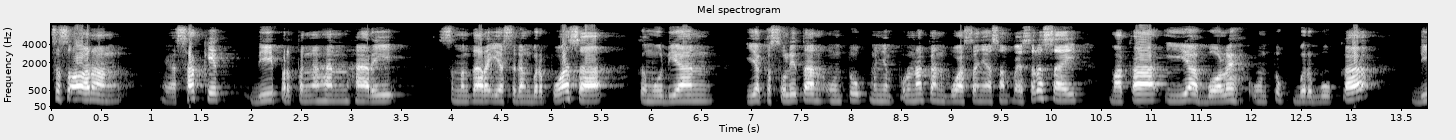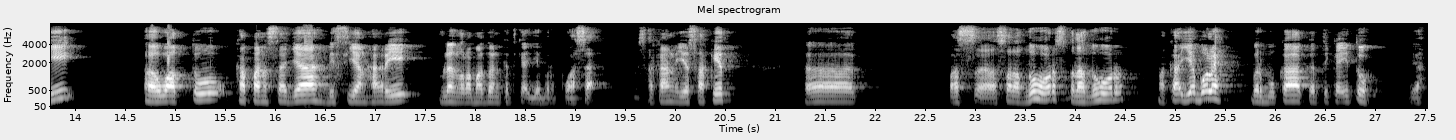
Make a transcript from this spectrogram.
seseorang ya, sakit di pertengahan hari sementara ia sedang berpuasa, kemudian ia kesulitan untuk menyempurnakan puasanya sampai selesai, maka ia boleh untuk berbuka di uh, waktu kapan saja di siang hari bulan Ramadan ketika ia berpuasa. Misalkan ia sakit uh, pas uh, salat zuhur, setelah zuhur, maka ia boleh berbuka ketika itu, ya.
